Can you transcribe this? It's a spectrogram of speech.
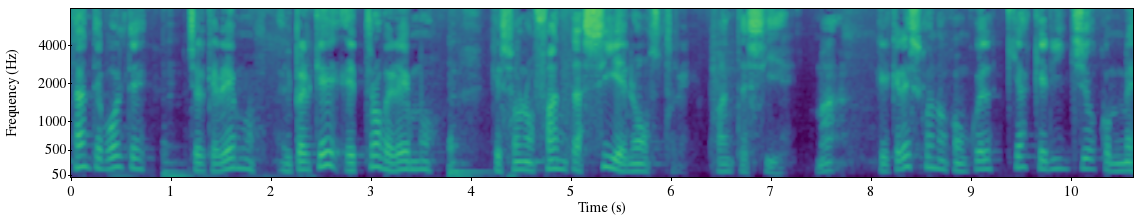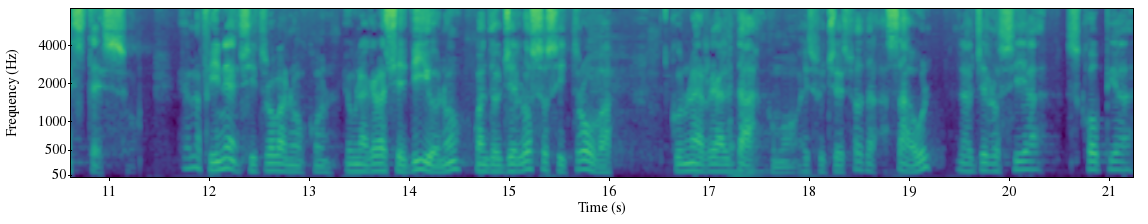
tante volte cercheremo il perché e troveremo che sono fantasie nostre, fantasie, ma che crescono con quel chiacchiericcio con me stesso. E alla fine si trovano con... è una grazia di Dio, no? Quando il geloso si trova con una realtà, come è successo a Saul, la gelosia scoppia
